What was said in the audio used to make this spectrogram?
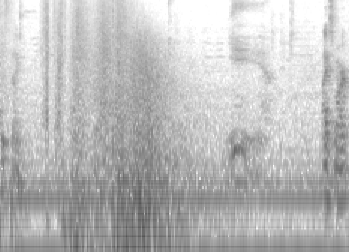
this thing. Yeah. I smart.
